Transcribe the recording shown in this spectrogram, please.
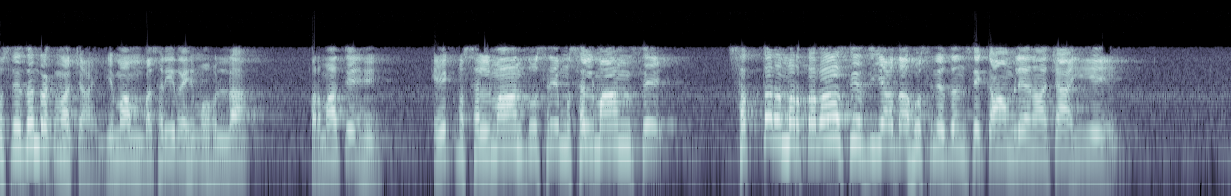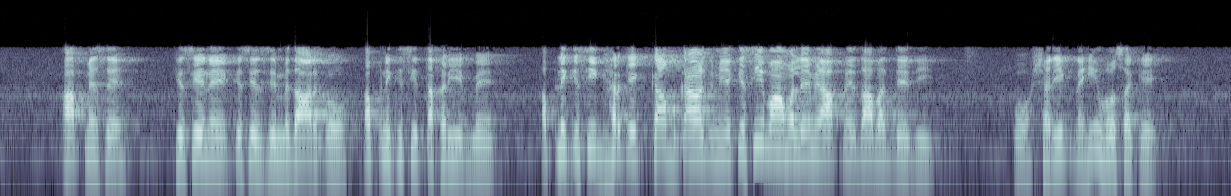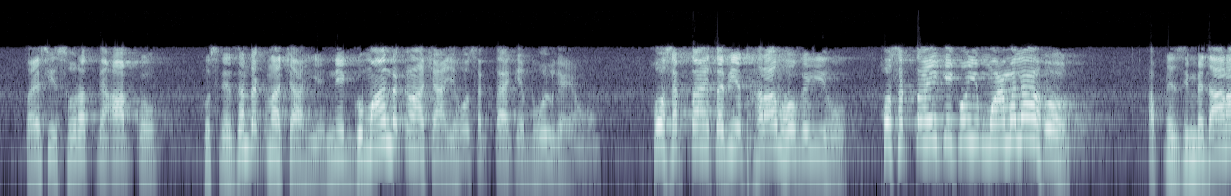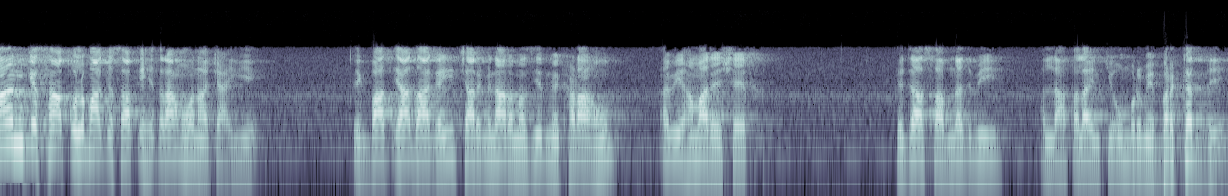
حسن زن رکھنا چاہیے۔ امام بصری رحمہ اللہ فرماتے ہیں، ایک مسلمان دوسرے مسلمان سے ستر مرتبہ سے زیادہ حسن زن سے کام لینا چاہیے۔ آپ میں سے کسی نے کسی ذمہ دار کو اپنی کسی تقریب میں اپنے کسی گھر کے کام کاج میں یا کسی معاملے میں آپ نے دعوت دے دی، وہ شریک نہیں ہو سکے۔ تو ایسی صورت میں آپ کو حسن زن رکھنا چاہیے، نیک گمان رکھنا چاہیے۔ ہو سکتا ہے کہ بھول گئے ہوں۔ ہو سکتا ہے طبیعت خراب ہو گئی ہو۔ ہو سکتا ہے کہ کوئی معاملہ ہو۔ اپنے ذمہ داران کے ساتھ، علماء کے ساتھ احترام ہونا چاہیے۔ ایک بات یاد آ گئی، چار مینار مسجد میں کھڑا ہوں۔ ابھی ہمارے شیخ اعجاز صاحب ندوی اللہ تعالیٰ ان کی عمر میں برکت دے،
